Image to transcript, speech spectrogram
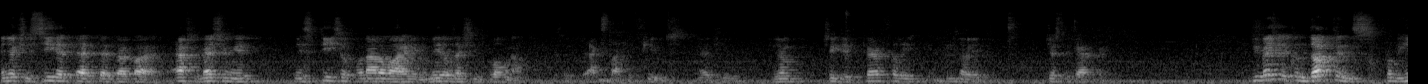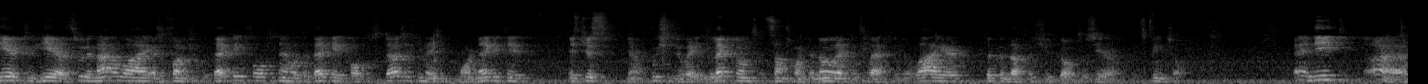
and you actually see that, that, that by, uh, after measuring it, this piece of nanowire in the middle is actually blown up it acts like a fuse. If, you, if you don't treat it carefully, know, it just evaporates. If you measure the conductance from here to here through the nanowire as a function of the backgate voltage, now what the backgate voltage does, if you make it more negative, it just you know, pushes away the electrons. At some point, there are no electrons left in the wire. The conductance should go to zero. It spins off. And indeed, uh,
